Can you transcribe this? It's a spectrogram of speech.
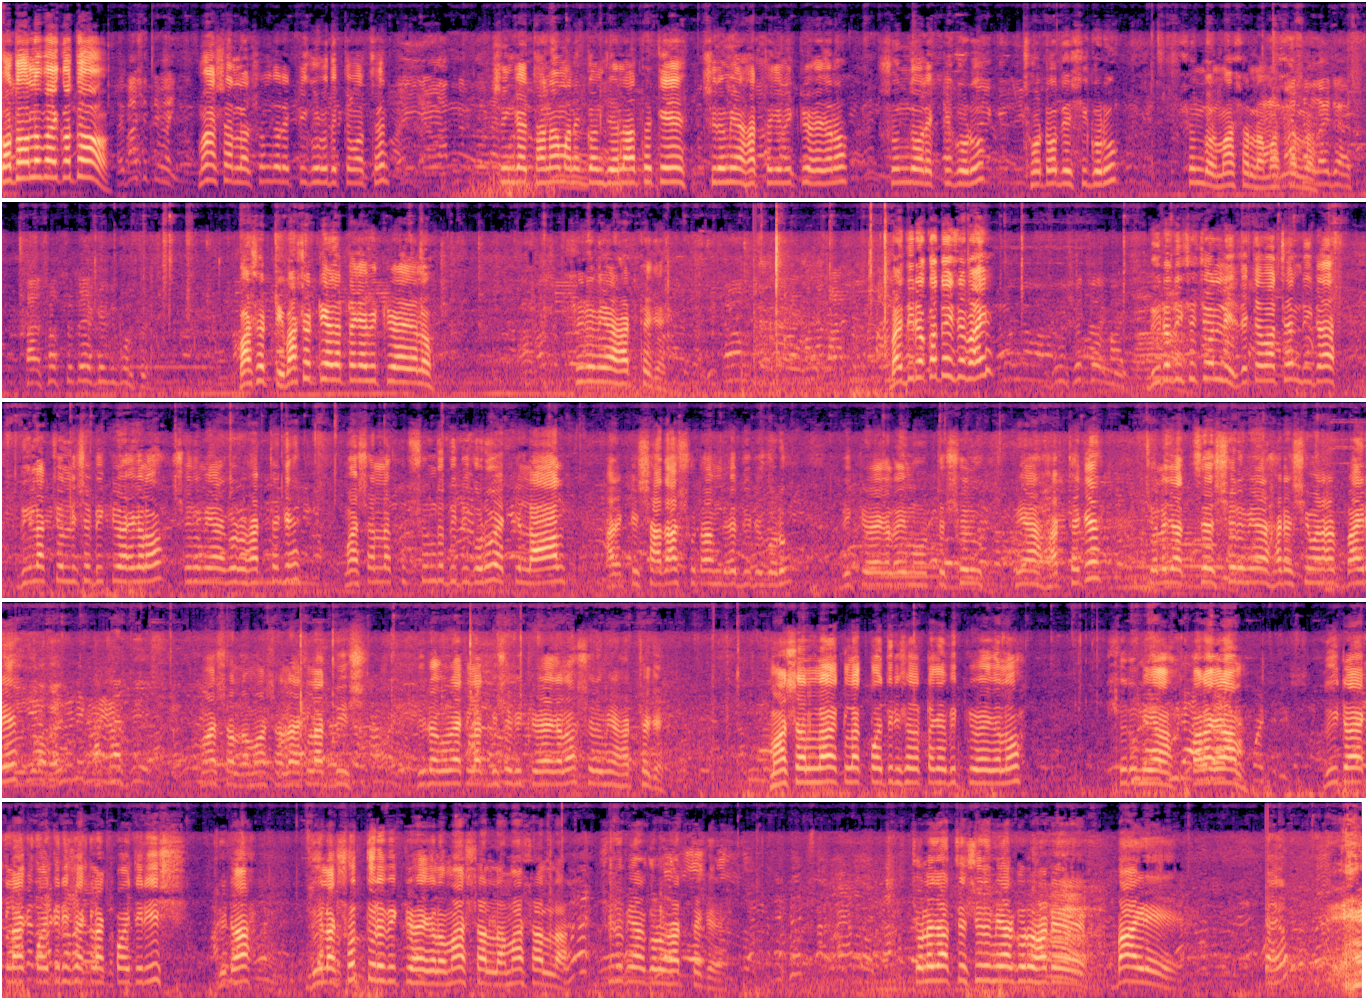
কত হলো ভাই কত? মাশাল্লাহ সুন্দর একটি গরু দেখতে পাচ্ছেন। সিংগাই থানা মানিকগঞ্জ জেলা থেকে শিরোমিয়া হাট থেকে বিক্রি হয়ে গেল। সুন্দর একটি গরু ছোট দেশি গরু। সুন্দর মাশাল্লাহ মাশাল্লাহ বাষট্টি বাষট্টি হাজার টাকায় বিক্রি হয়ে গেল শিরোমিয়া হাট থেকে। ভাই দুটো কত হয়েছে ভাই? দুইটা দুইশো চল্লিশ দেখতে পাচ্ছেন দুইটা দুই লাখ চল্লিশে বিক্রি হয়ে গেল শিরোমিয়া গরুর হাট থেকে। মার্শাল্লাহ খুব সুন্দর দুটি গরু, একটি লাল আর একটি সাদা সুটাম দিয়ে দুটি গরু বিক্রি হয়ে গেল এই মুহূর্তে শেরু মিয়ার হাট থেকে। চলে যাচ্ছে শেরু মিয়ার হাটের সীমানার বাইরে। মার্শাল্লাহ মার্শাল্লাহ এক লাখ বিশ। দুইটা গরু এক লাখ বিশে বিক্রি হয়ে গেল শেরু মিয়ার হাট থেকে। মার্শাল্লাহ এক লাখ পঁয়ত্রিশ হাজার টাকায় বিক্রি হয়ে গেল শেরু মিয়া পাড়াগ্রাম। দুইটা এক লাখ পঁয়ত্রিশ, এক লাখ পঁয়ত্রিশ। দুইটা দুই লাখ সত্তরে বিক্রি হয়ে গেল মাশাল্লাহ মাশাল্লাহ শিরুমিয়ার গরু হাট থেকে। চলে যাচ্ছে শিরুমিয়ার গরু হাটে বাইরে।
